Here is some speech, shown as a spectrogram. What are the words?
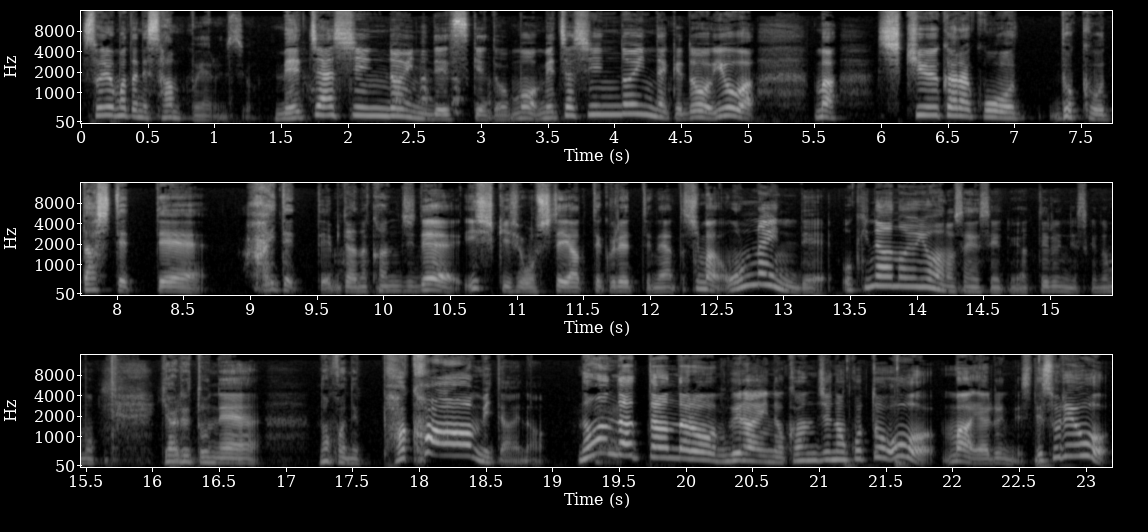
それをまたね3分やるんですよ。めちゃしんどいんですけどもめちゃしんどいんだけど要はまあ子宮からこう毒を出してって吐いてってみたいな感じで意識をしてやってくれってね私まあオンラインで沖縄のヨガの先生とやってるんですけどもやるとねなんかねパカーンみたいな何だったんだろうぐらいの感じのことをまあやるんですでそれを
